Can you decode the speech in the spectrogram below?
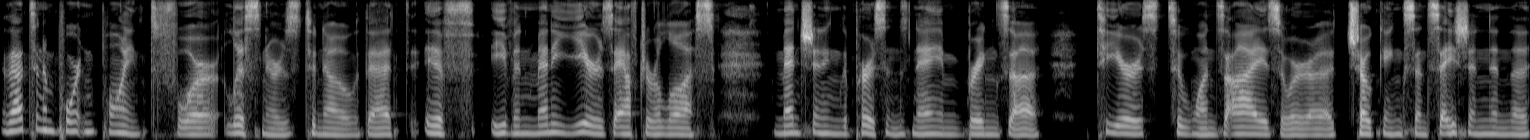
That's an important point for listeners to know that if even many years after a loss, mentioning the person's name brings uh, tears to one's eyes or a choking sensation in the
